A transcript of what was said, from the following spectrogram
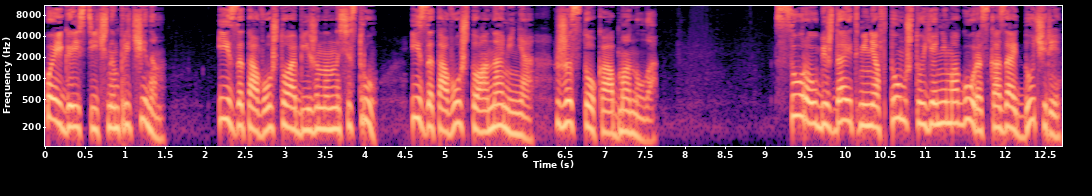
по эгоистичным причинам. Из-за того, что обижена на сестру. Из-за того, что она меня жестоко обманула. Ссора убеждает меня в том, что я не могу рассказать дочери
